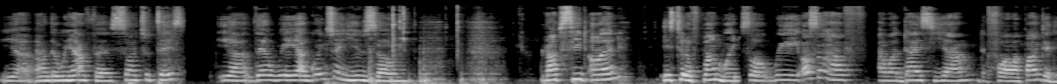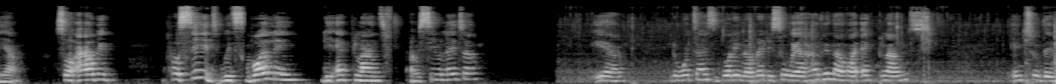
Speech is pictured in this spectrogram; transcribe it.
Yeah, and then we have uh, salt to taste. Yeah, then we are going to use um, rapeseed oil instead of palm oil. So we also have our diced yam for our pounded yam. So I will proceed with boiling the eggplant. I'll see you later. Yeah, the water is boiling already. So we are having our eggplants into the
